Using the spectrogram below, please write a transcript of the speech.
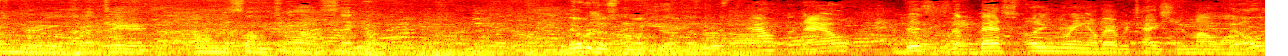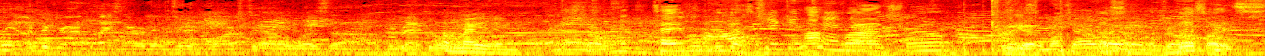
Onion rings right there. I'm gonna get something to try in a second. Never disappoint, Joe. Never disappoint. Out now, this is the best onion ring I've ever tasted in my life. The only underground place I ever been to in Clarksdale was uh, the Red Door. Amazing. Starting at the table, we got some Chicken hot tender. fried shrimp. Here we go. Watch out, Got wait. some biscuits.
